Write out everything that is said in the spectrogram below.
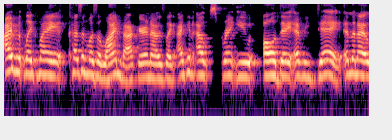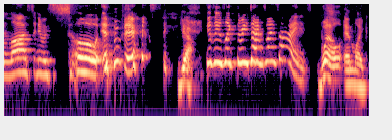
I've like my cousin was a linebacker and I was like, I can out sprint you all day, every day. And then I lost and it was so embarrassing. Yeah. Because he was like three times my size. Well, and like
